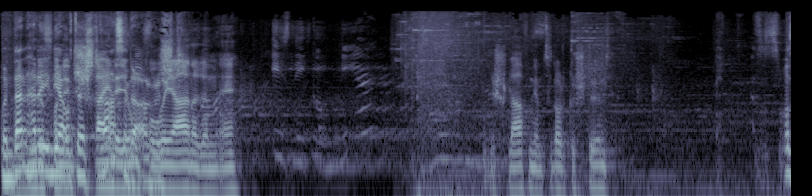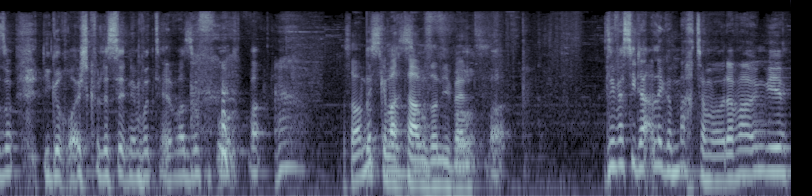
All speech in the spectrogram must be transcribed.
Und dann hat er ihn ja auf der den Schreien Straße der da erwischt. Koreanerin, ey. Geschlafen, die haben zu laut gestöhnt. Das war so, die Geräuschkulisse in dem Hotel war so furchtbar. Was wir Das mitgemacht war haben, so ein Event. furchtbar. Ich weiß nicht, was die da alle gemacht haben, aber da war irgendwie.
